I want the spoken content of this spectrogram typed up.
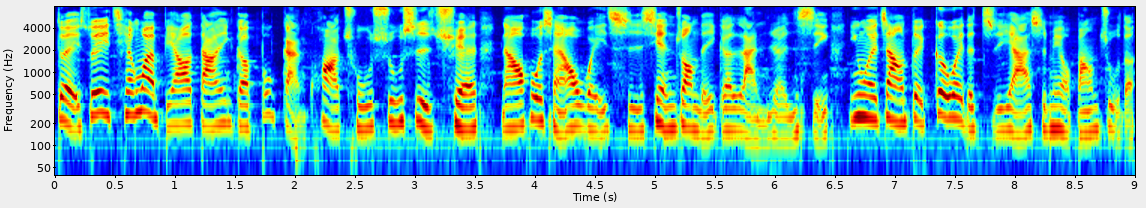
对，所以千万不要当一个不敢跨出舒适圈，然后或想要维持现状的一个懒人型。因为这样对各位的职涯是没有帮助的，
